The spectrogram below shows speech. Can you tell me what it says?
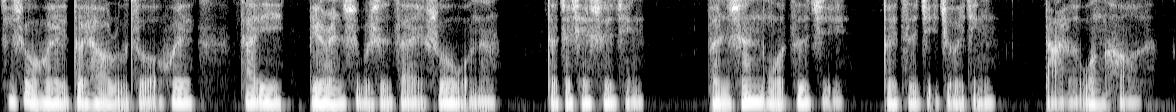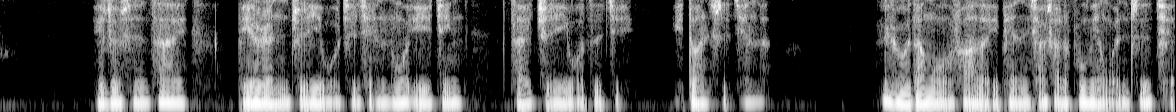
其实我会对号入座，会在意别人是不是在说我呢的这些事情，本身我自己对自己就已经打了问号了。也就是在别人质疑我之前，我已经在质疑我自己一段时间了。例如，当我发了一篇小小的负面文之前，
